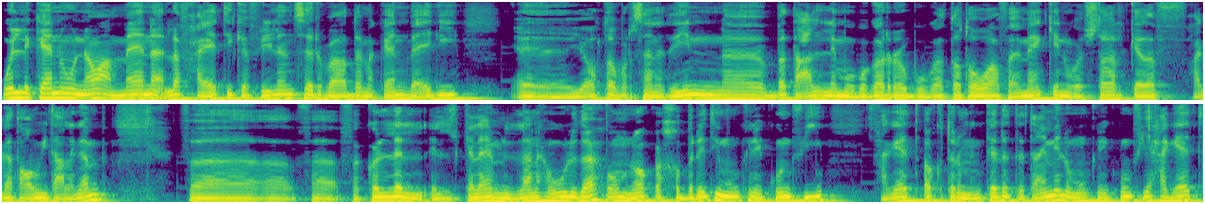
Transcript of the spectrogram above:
واللي كانوا نوعا ما نقلة في حياتي ك freelancer بعد ما كان بقالي آه، يعتبر سنتين آه، بتعلم وبجرب وبتطوع في أماكن وبشتغل كده في حاجات عبيطه على جنب. ف... ف... فكل ال... الكلام اللي أنا هقوله ده هو من واقع خبرتي. ممكن يكون فيه حاجات أكتر من كده تتعمل وممكن يكون في حاجات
